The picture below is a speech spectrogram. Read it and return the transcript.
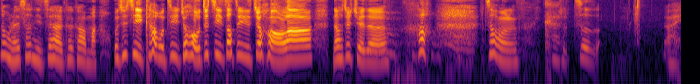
那我来上你这堂课干嘛？我就自己看我自己就好，我就自己照自己就好啦。然后就觉得，哈，这种课这种，哎，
